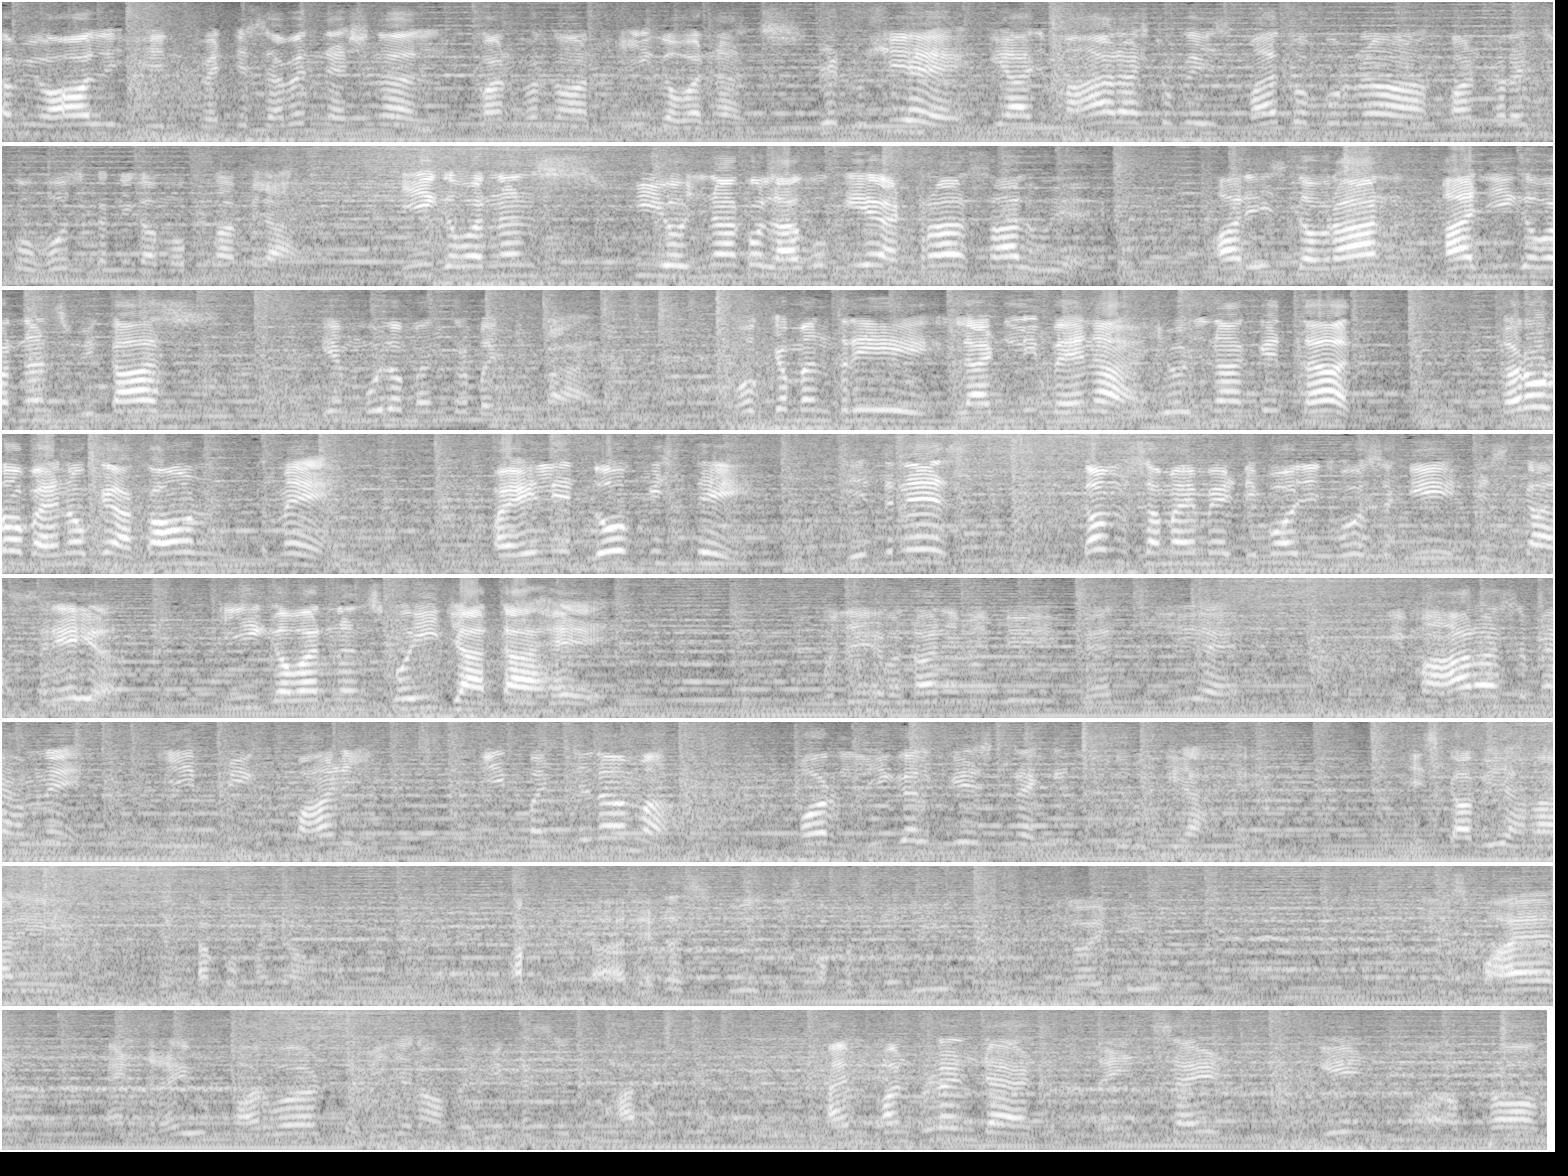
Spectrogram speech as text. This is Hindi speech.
all in 27th National Conference on E-Governance. मुझे खुशी है कि आज महाराष्ट्र के इस महत्वपूर्ण कॉन्फ्रेंस को होस्ट करने का मौका मिला है ई गवर्नेंस की योजना को लागू किए 18 साल हुए हैं और इस दौरान आज ई गवर्नेंस विकास के मूल मंत्र बन चुका है मुख्यमंत्री लाडली बहना योजना के तहत करोड़ों बहनों के अकाउंट में पहली दो किस्तें इतने कम समय में डिपॉजिट हो सकी, इसका श्रेय ई गवर्नेंस को ही जाता है। मुझे बताने में भी बेहद खुशी है कि महाराष्ट्र में हमने ई पीक पानी ई पंचनामा और लीगल केस ट्रैकिंग शुरू किया है। इसका भी हमारे जनता को फ़ायदा होगा। Let us use this opportunity innovative inspire and drive forward the vision of a Vikasit Bharat. I am confident that the insight gained uh, from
